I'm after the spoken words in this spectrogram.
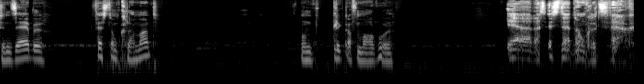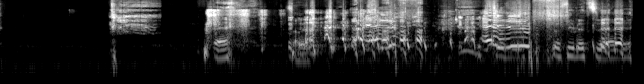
den Säbel fest umklammert und blickt auf Morgul. Ja, das ist der Dunkelzwerg. Äh, sorry. so viele Zwerge.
